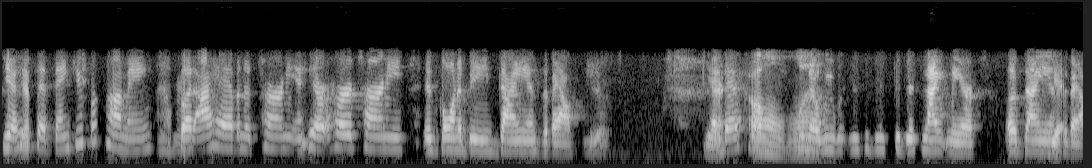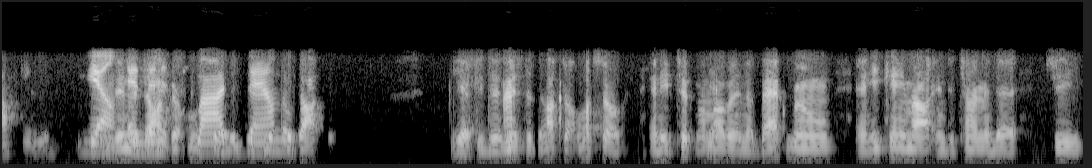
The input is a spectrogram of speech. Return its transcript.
Yeah, he Yep. said, "Thank you for coming, Mhm. but I have an attorney, and her, her attorney is going to be Diane Zabowski." Yes. Yes. And that's when Oh, wow. you know we were introduced to this nightmare of Diane Yes. Zabowski. Yeah. And then, the And then it slides dismissed down the- doctor. Yes, he dismissed the doctor also, and he took my Yeah. mother in the back room, and he came out and determined that she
